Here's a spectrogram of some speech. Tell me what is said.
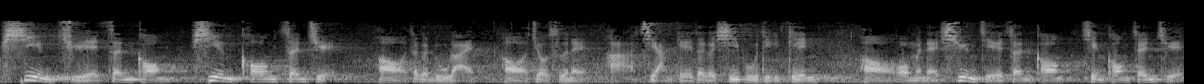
性觉真空，性空真觉。哦，这个如来哦，就是呢啊讲给这个西菩提听。哦，我们的性觉真空，性空真觉，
